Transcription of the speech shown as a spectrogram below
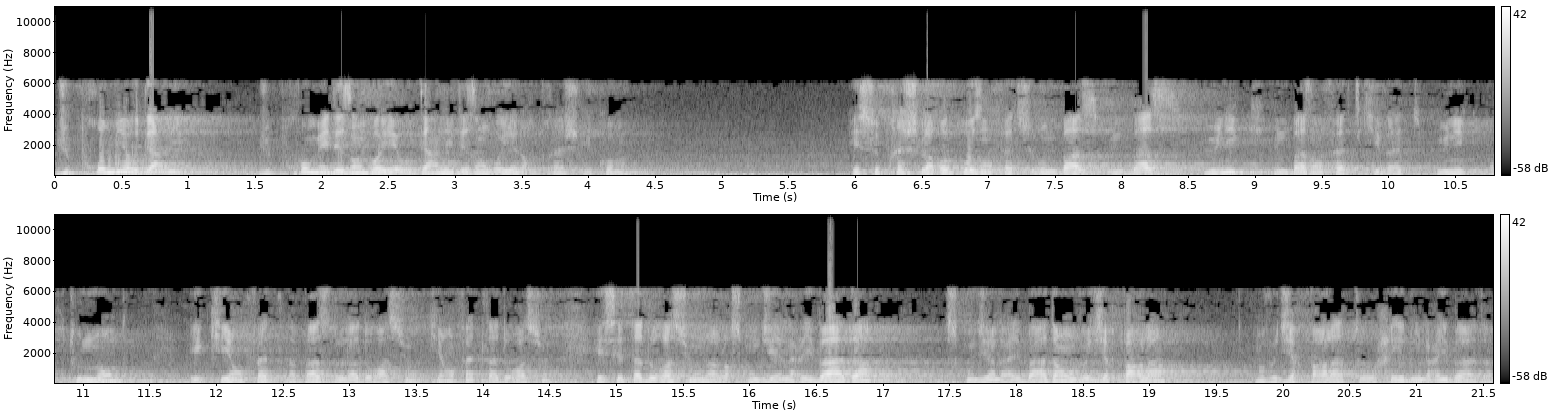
Du premier au dernier. Du premier des envoyés au dernier des envoyés, leur prêche est commun. Et ce prêche-là repose en fait sur une base, une base unique, une base en fait qui va être unique pour tout le monde et qui est en fait la base de l'adoration, qui est en fait l'adoration. Et cette adoration-là, lorsqu'on dit al-ibada, lorsqu'on dit al-ibada, on veut dire par là, on veut dire par là tawhid ou al-ibada.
